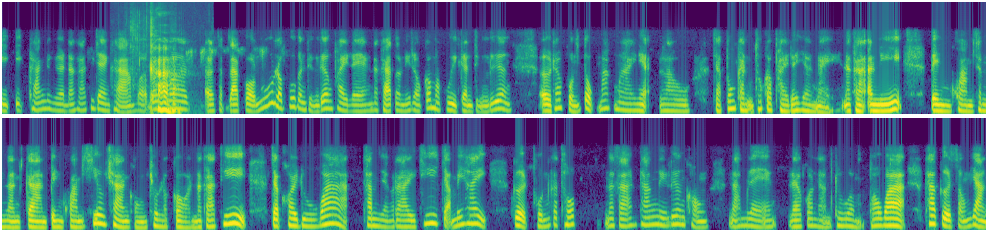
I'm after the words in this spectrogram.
อีกอีกครั้งหนึ่งเลยนะคะพี่แดงขาเมื่อเมื่อค่ะเมื่อเอ่อสัปดาห์ก่อนนู้นเราพูดกันถึงเรื่องภัยแล้งนะคะ ตอนนี้เราก็มาคุยกันถึงเรื่องเออถ้าฝนตกมากมายเนี่ยเราจะป้องกันอุทกภัยได้ยังไงนะคะ อันนี้เป็นความชำนาญการเป็นความเชี่ยวชาญของชลกรนะคะ ที่จะคอยดูว่าทำอย่างไรที่จะไม่ให้เกิดผลกระทบนะคะ ทั้งในเรื่องของน้ำแล้งแล้วก็น้ำท่วม เพราะว่าถ้าเกิดสองอย่าง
